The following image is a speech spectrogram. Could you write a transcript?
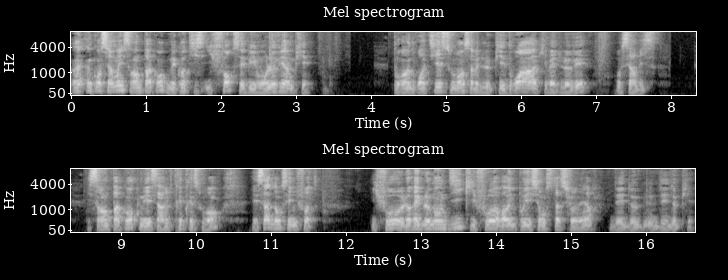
inconsciemment ils se rendent pas compte, mais quand ils, ils forcent, eh bien, ils vont lever un pied. Pour un droitier, souvent ça va être le pied droit qui va être levé au service. Ils se rendent pas compte, mais ça arrive très très souvent. Et ça, donc, c'est une faute. Il faut, le règlement dit qu'il faut avoir une position stationnaire des deux, Mm. des deux pieds.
